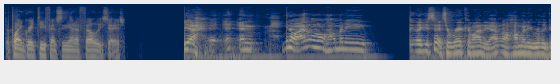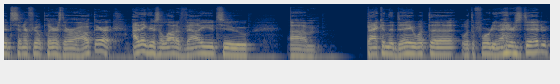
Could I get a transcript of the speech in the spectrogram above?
to playing great defense in the NFL these days. Yeah, and, and you know I don't know how many like you said, it's a rare commodity. I don't know how many really good center field players there are out there. I think there's a lot of value to um, back in the day what the what the 49ers did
